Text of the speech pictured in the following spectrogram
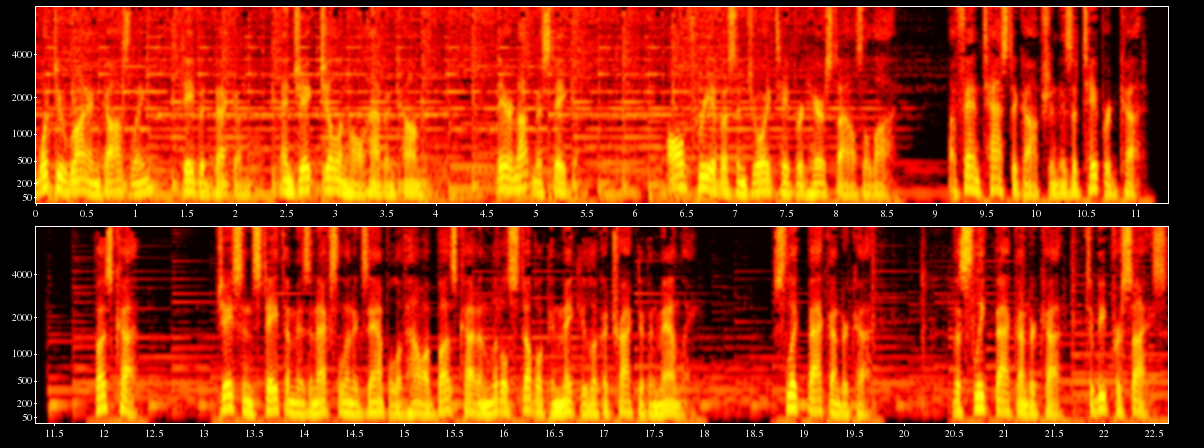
What do Ryan Gosling, David Beckham, and Jake Gyllenhaal have in common? They are not mistaken. All three of us enjoy tapered hairstyles a lot. A fantastic option is a tapered cut. Buzz cut. Jason Statham is an excellent example of how a buzz cut and little stubble can make you look attractive and manly. Slick back undercut. The sleek back undercut, to be precise.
